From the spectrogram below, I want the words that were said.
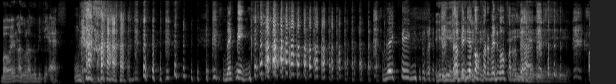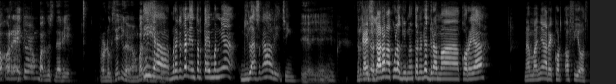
Bawain lagu-lagu BTS. Enggak. Blackpink. Blackpink. Tapi dia cover band cover Iya, enggak. iya, iya. Oh Korea itu memang bagus dari produksinya juga memang bagus. Iya, gitu. mereka kan entertainmentnya gila sekali, Cing. Iya iya iya. Terus Kayak sekarang aku lagi nonton ada drama Korea namanya Record of Youth.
